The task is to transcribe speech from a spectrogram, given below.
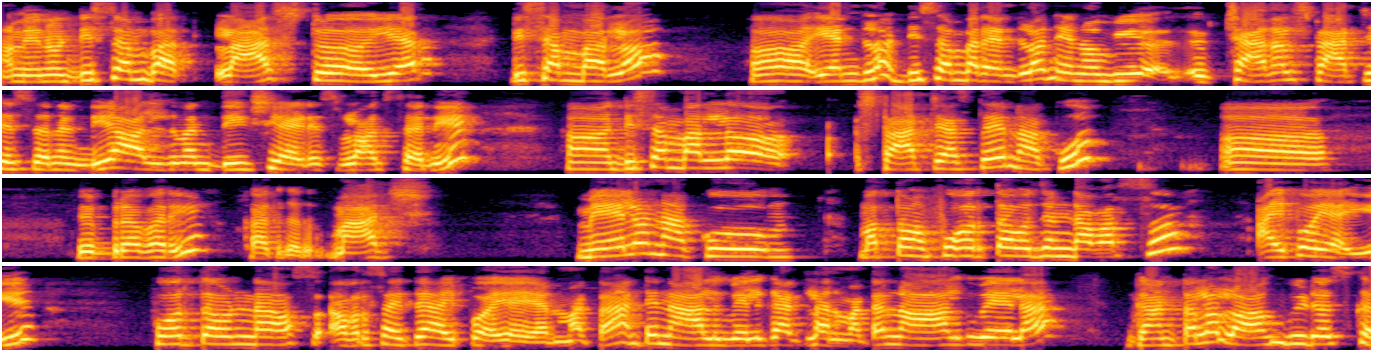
నేను డిసెంబర్ లాస్ట్ ఇయర్ డిసెంబర్లో ఎండ్లో డిసెంబర్ ఎండ్లో నేను ఛానల్ స్టార్ట్ చేశానండి. All in one Deekshi ideas blogs అని. డిసెంబర్లో స్టార్ట్ చేస్తే నాకు ఫిబ్రవరి కాదు కాదు మార్చ్ మేలో నాకు మొత్తం ఫోర్ థౌజండ్ అవర్స్ అయిపోయాయి. ఫోర్ థౌజండ్ అవర్స్ అవర్స్ అయితే అయిపోయాయి అనమాట అంటే నాలుగు వేల గంటలు అనమాట నాలుగు వేల గంటలో లాంగ్ వీడియోస్కి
